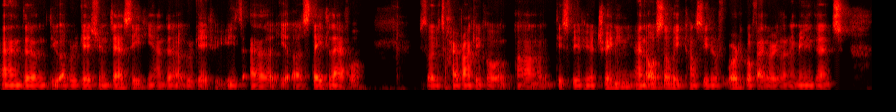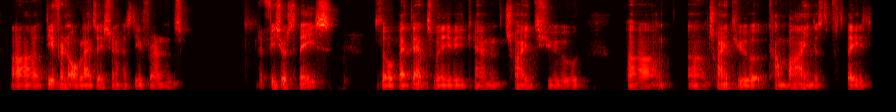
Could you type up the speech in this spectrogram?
and then do aggregation in that city and then aggregate it at a state level. So it's hierarchical uh, distributed training. And also we consider vertical federated learning, meaning that uh, different organization has different feature space. So by that way, we can try to um, uh, try to combine the space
